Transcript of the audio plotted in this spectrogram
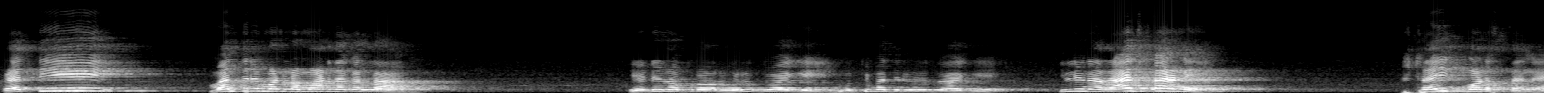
ಪ್ರತಿ ಮಂತ್ರಿಮಂಡಲ ಮಾಡಿದಾಗಲ್ಲ ಯಡಿಯೂರಪ್ಪನವ್ರ ವಿರುದ್ಧವಾಗಿ, ಮುಖ್ಯಮಂತ್ರಿ ವಿರುದ್ಧವಾಗಿ ಇಲ್ಲಿನ ರಾಜಕಾರಣಿ ಸ್ಟ್ರೈಕ್ ಮಾಡಿಸ್ತಾನೆ,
